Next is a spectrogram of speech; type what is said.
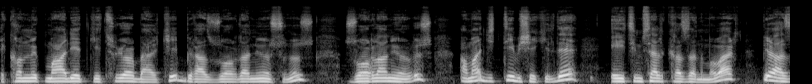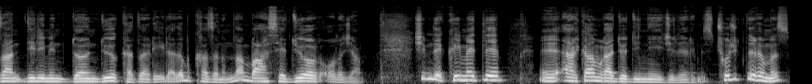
Ekonomik maliyet getiriyor belki biraz zorlanıyorsunuz, zorlanıyoruz ama ciddi bir şekilde eğitimsel kazanımı var. Birazdan dilimin döndüğü kadarıyla da bu kazanımdan bahsediyor olacağım. Şimdi kıymetli e, Erkam Radyo dinleyicilerimiz, çocuklarımız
